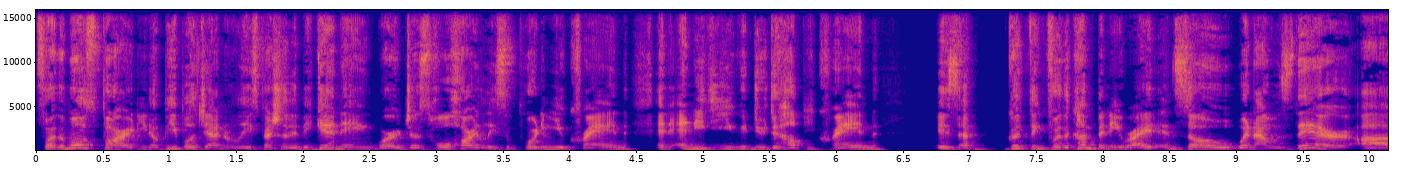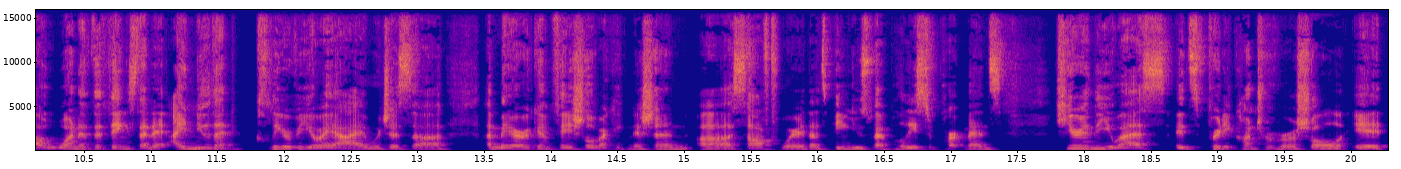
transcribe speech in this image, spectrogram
for the most part, you know, people generally, especially the beginning, were just wholeheartedly supporting Ukraine and anything you can do to help Ukraine is a good thing for the company, right? And so when I was there, uh, one of the things that I, I, knew that Clearview AI, which is a American facial recognition uh, software that's being used by police departments here in the U.S., it's pretty controversial. It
